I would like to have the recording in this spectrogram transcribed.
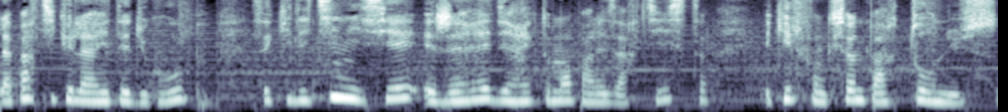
La particularité du groupe, c'est qu'il est initié et géré directement par les artistes et qu'il fonctionne par tournus.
